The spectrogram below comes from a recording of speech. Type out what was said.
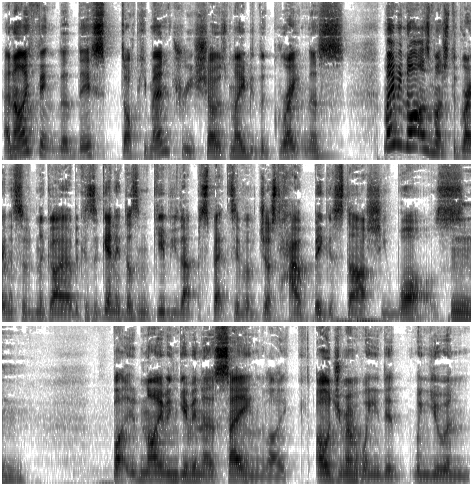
And I think that this documentary shows maybe the greatness, maybe not as much the greatness of Nagayo, because again, it doesn't give you that perspective of just how big a star she was. Mm. But not even giving her saying, like, oh, do you remember when you did, when you and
